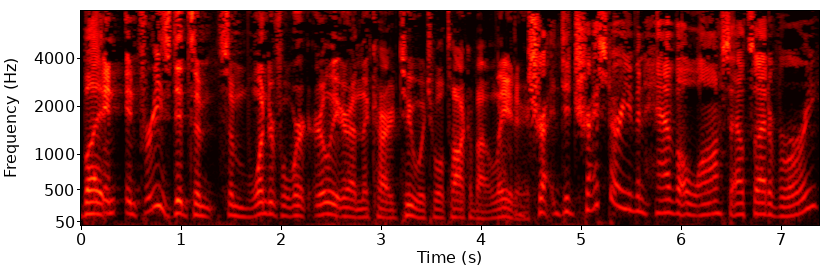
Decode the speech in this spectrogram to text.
But And, and Firas did some some wonderful work earlier on the card too, which we'll talk about later. Tri- did TriStar even have a loss outside of Rory?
